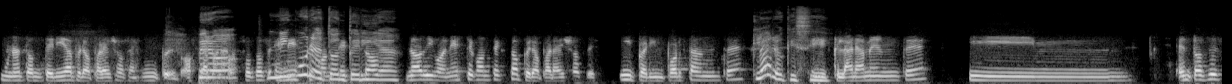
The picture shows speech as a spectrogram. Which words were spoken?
una tontería, pero para ellos es muy, o sea, Pero para nosotros en ninguna este contexto, tontería. No digo en este contexto, pero para ellos es hiper importante. Claro que Sí, sí. claramente. Y mm, entonces,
